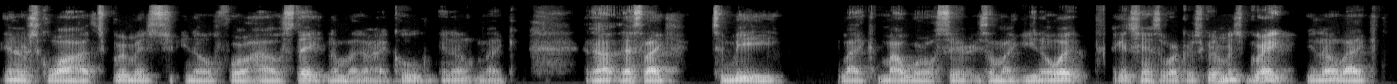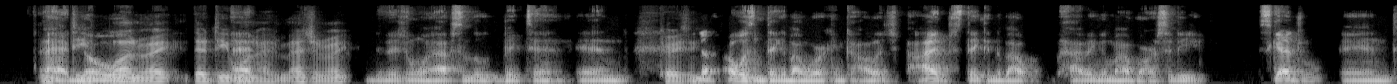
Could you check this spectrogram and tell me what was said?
inner squad scrimmage, you know, for Ohio State?" And I'm like, "All right, cool," you know, like, and I, that's like to me like my World Series. I'm like, you know what? I get a chance to work a scrimmage, great, you know, like I had D one, no, right? They're D one, I imagine, right? Division one, absolute Big Ten, and crazy. You know, I wasn't thinking about working college. I was thinking about having in my varsity schedule, and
